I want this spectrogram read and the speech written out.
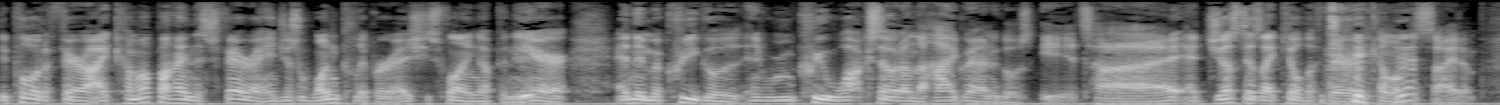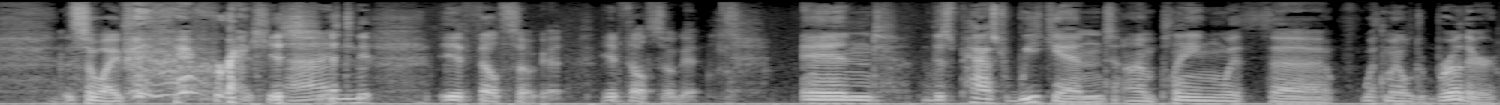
They pull out a Pharah. I come up behind this Pharah and just one clipper as she's flying up in the air. And then McCree goes and McCree walks out on the high ground and goes, "It's high!" And just as I kill the Pharah, I come up beside him. So I, I wreck his shit. It felt so good. It felt so good. And this past weekend, I'm playing with uh, with my older brother,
